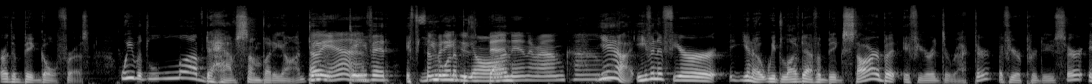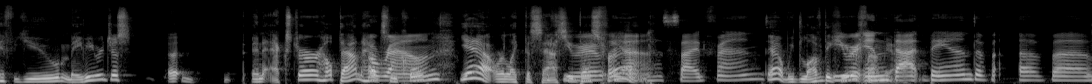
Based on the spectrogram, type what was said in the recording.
or the big goal for us. We would love to have somebody on. Oh yeah, David, if you want to be on, been in a rom com. yeah, even if you're, you know, we'd love to have a big star, but if you're a director, if you're a producer, if you maybe were just uh, an extra or helped out and had some cool, Around. yeah, or like the sassy were best friend. yeah, side friend. Yeah, we'd love to hear you were in you. that band of of uh,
